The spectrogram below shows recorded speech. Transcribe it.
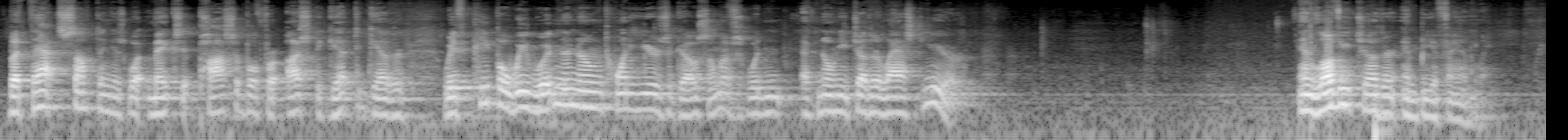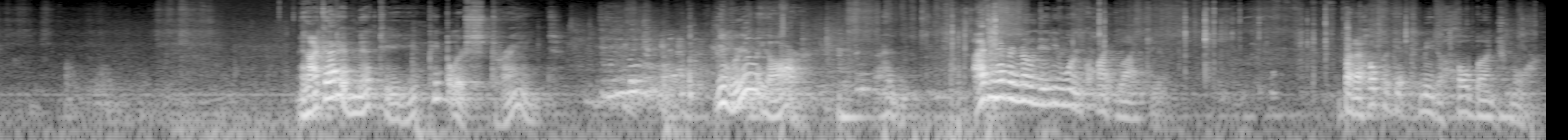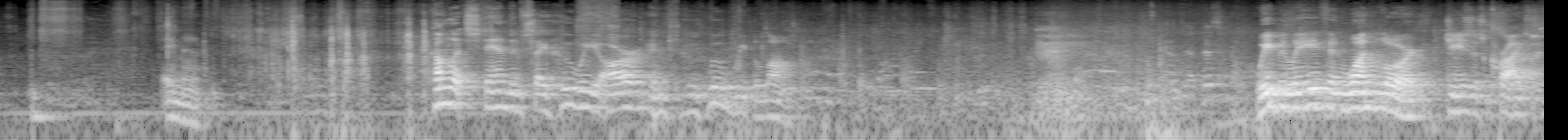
But that something is what makes it possible for us to get together with people we wouldn't have known 20 years ago. Some of us wouldn't have known each other last year. And love each other and be a family. And I got to admit to you, you people are strange. you really are. I've never known anyone quite like you. But I hope I get to meet a whole bunch more. Amen. Come, let's stand and say who we are and to whom we belong. We believe in one Lord, Jesus Christ,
